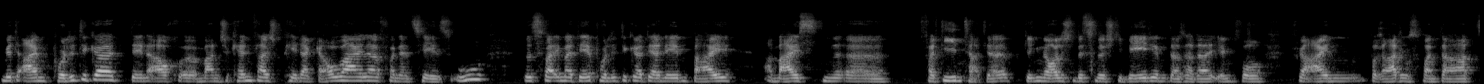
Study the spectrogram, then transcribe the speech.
mit einem Politiker, den auch äh, manche kennen, vielleicht Peter Gauweiler von der CSU. Das war immer der Politiker, der nebenbei am meisten äh, verdient hat. Ja. Ging neulich ein bisschen durch die Medien, dass er da irgendwo für ein Beratungsmandat,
